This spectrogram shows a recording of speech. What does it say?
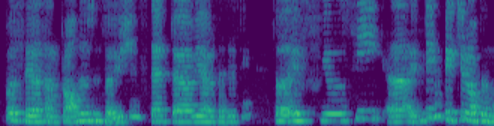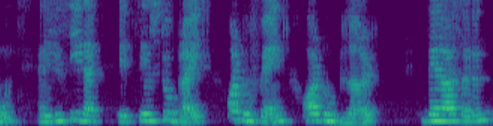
Of course there are some problems and solutions that uh, we are suggesting. So if you see, uh, if you take a picture of the moon and if you see that it seems too bright or too faint or too blurred, there are certain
